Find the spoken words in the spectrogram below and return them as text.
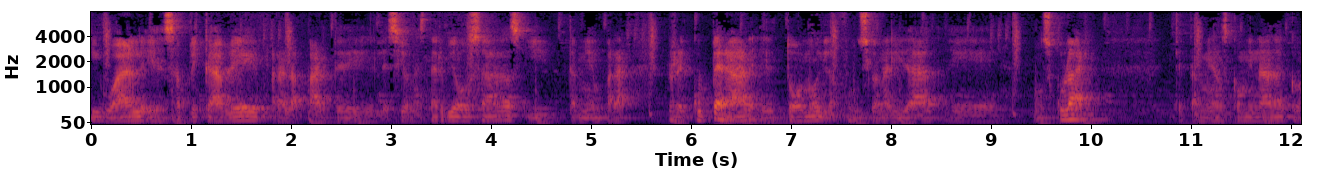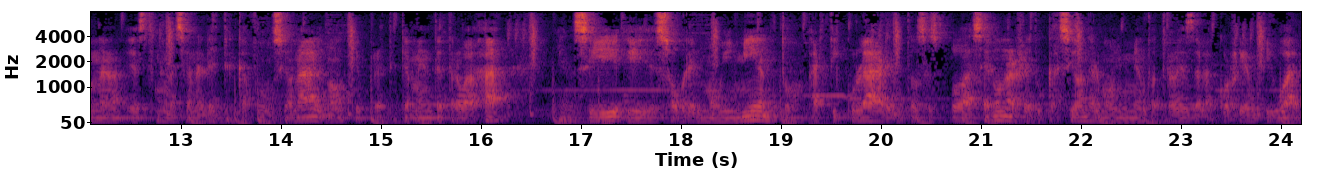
Igual es aplicable para la parte de lesiones nerviosas y también para recuperar el tono y la funcionalidad eh, muscular que también es combinada con una estimulación eléctrica funcional, ¿no? que prácticamente trabaja en sí eh, sobre el movimiento articular, entonces puedo hacer una reeducación del movimiento a través de la corriente igual,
